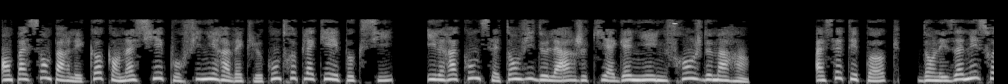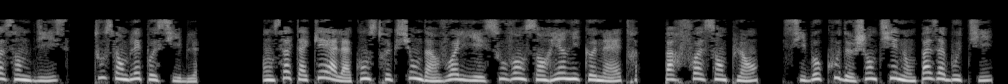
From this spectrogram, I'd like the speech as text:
en passant par les coques en acier pour finir avec le contreplaqué époxy, il raconte cette envie de large qui a gagné une frange de marins. À cette époque, dans les années 70, tout semblait possible. On s'attaquait à la construction d'un voilier souvent sans rien y connaître, parfois sans plan, si beaucoup de chantiers n'ont pas abouti,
